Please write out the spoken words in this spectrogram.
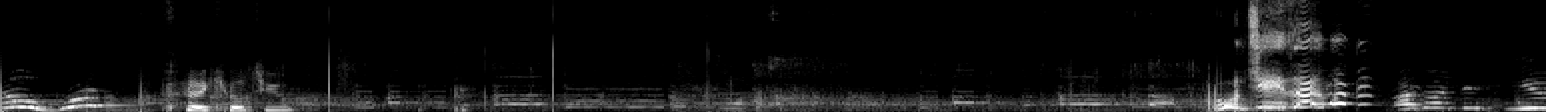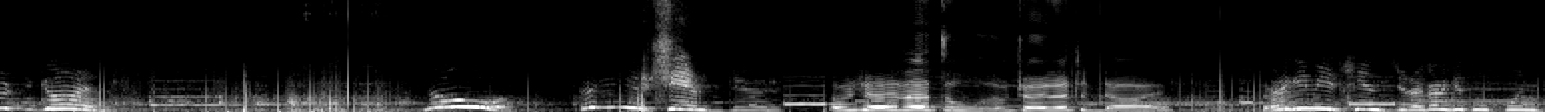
No, what? Did I killed you. Oh jeez, I I got this huge gun. No! Gotta give me a chance, dude. I'm trying not to. I'm trying not to die. Gotta give me a chance, dude. I gotta get some coins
